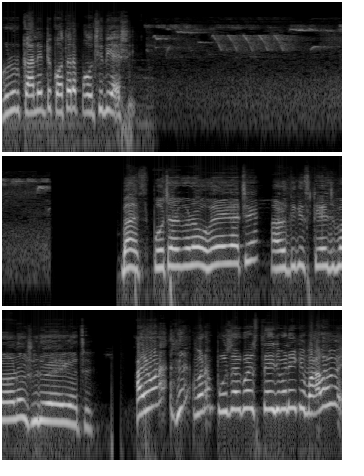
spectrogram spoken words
গুরুর কানে একটু কথাটা পৌঁছে দিয়ে আসি। ব্যাস প্রচার করাও হয়ে গেছে আর ওদিকে স্টেজ বানানো শুরু হয়ে গেছে। আরে মানে মানে প্রচার করে স্টেজ বানিয়ে কি ভালো হবে?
